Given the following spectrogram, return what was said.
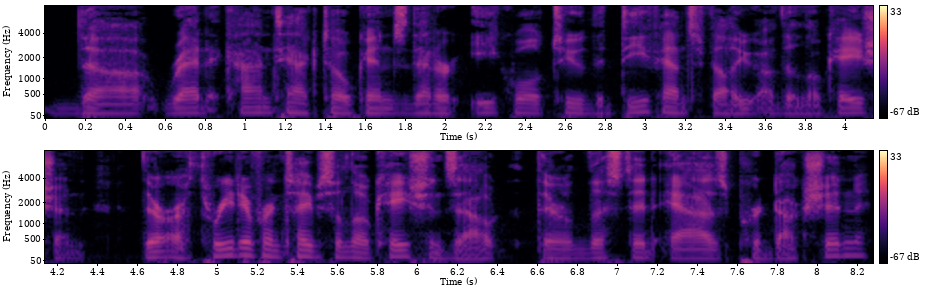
the Uh, red contact tokens that are equal to the defense value of the location. There are three different types of locations out. They're listed as production,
